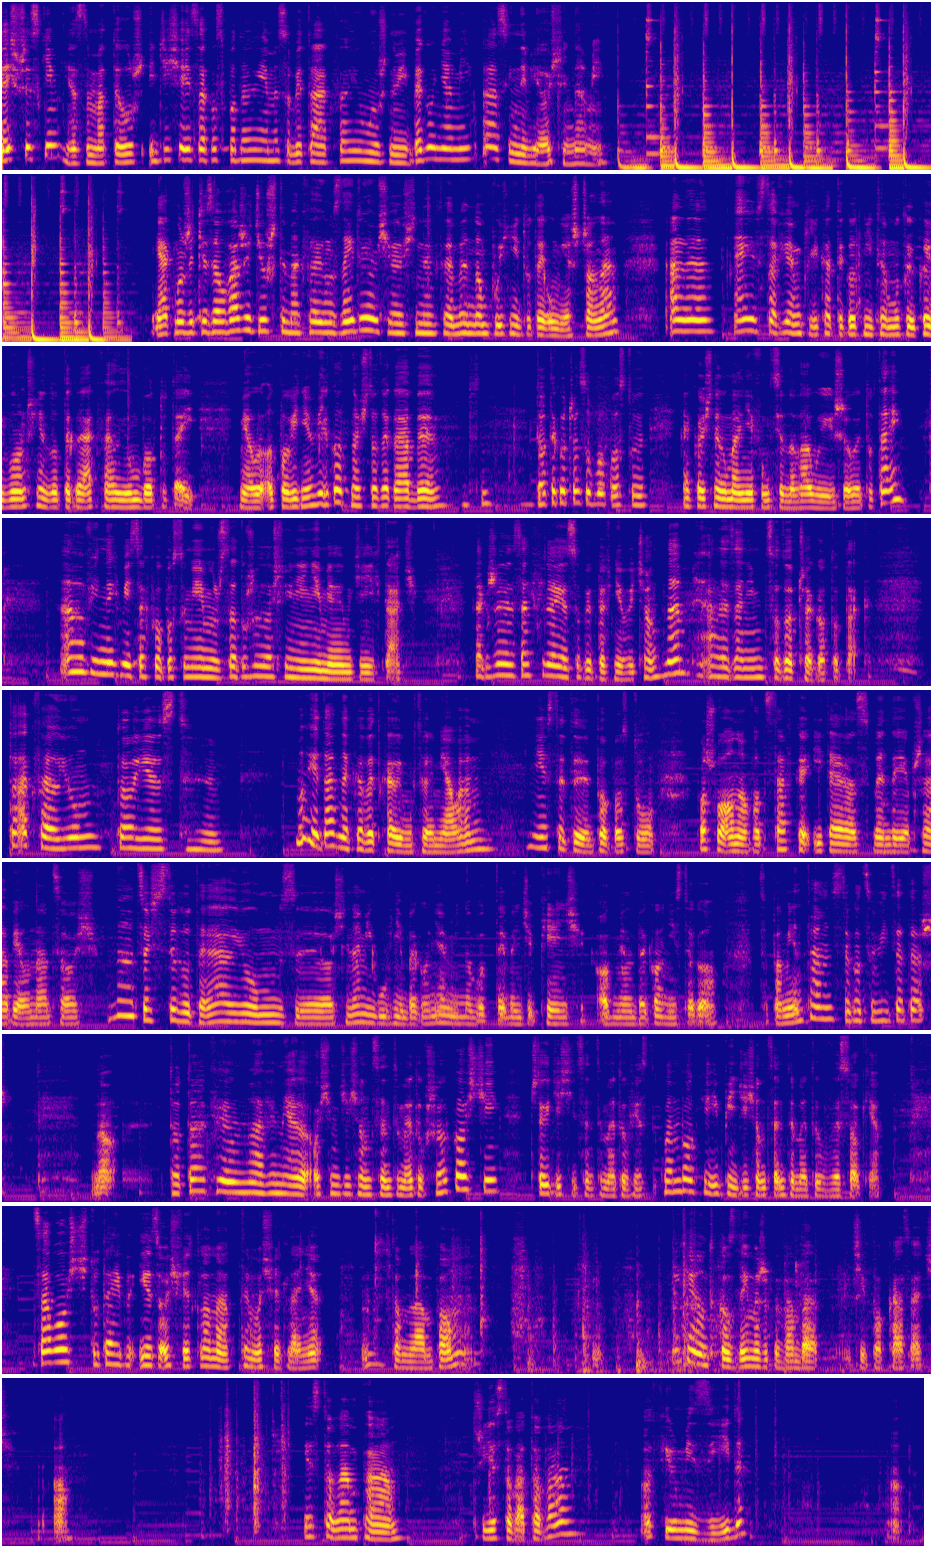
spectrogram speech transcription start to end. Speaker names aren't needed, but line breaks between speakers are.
Cześć wszystkim, jestem Mateusz i dzisiaj zagospodarujemy sobie to akwarium różnymi begoniami oraz innymi roślinami. Jak możecie zauważyć, już w tym akwarium znajdują się rośliny, które będą później tutaj umieszczone, ale ja je wstawiłem kilka tygodni temu tylko i wyłącznie do tego akwarium, bo tutaj miały odpowiednią wilgotność do tego, aby do tego czasu po prostu jakoś normalnie funkcjonowały i żyły tutaj. A w innych miejscach po prostu miałem już za dużo roślin i nie miałem gdzie ich dać. Także za chwilę je sobie pewnie wyciągnę, ale zanim co do czego, to tak. To akwarium to jest y, moje dawne krewetkarium, które miałem. Niestety po prostu poszło ono w odstawkę i teraz będę je przerabiał na coś, na coś w stylu terrarium z roślinami, głównie begoniami, no bo tutaj będzie 5 odmian begonii z tego co pamiętam, z tego co widzę też. No, to akwarium ma wymiary 80 cm szerokości, 40 cm jest głębokie i 50 cm wysokie. Całość tutaj jest oświetlona tym oświetleniem, tą lampą. I ją tylko zdejmę, żeby Wam bardziej pokazać. O. Jest to lampa 30W od firmy Zid. O.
